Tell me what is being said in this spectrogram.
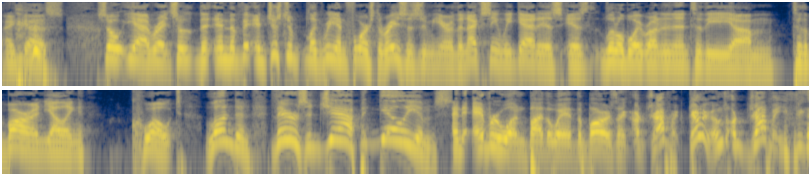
I guess. So yeah, right. So the, and the and just to like reinforce the racism here, the next scene we get is is little boy running into the um to the bar and yelling, "quote London, there's a Jap at Gilliam's." And everyone, by the way, at the bar is like, a Jap at Gilliam's, a Jap at, you think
